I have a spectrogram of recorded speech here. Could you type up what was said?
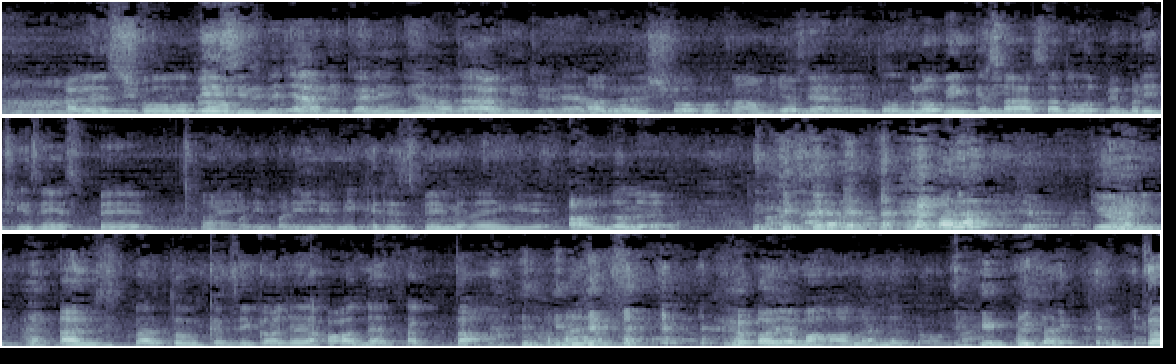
हाँ, अगर इस शो को काम पे जाके करेंगे हम ताकि जो है अगर अगर इस शो को कामयाबी मिली तो ब्लॉगिंग के साथ साथ और भी बड़ी चीज़ें इस पे आएँगी। बड़ी बड़ी मिमिक्रीज भी मिलेंगी। अल्हम्दुलिल्लाह क्यों नहीं? अंश पर तुम किसी को हो नहीं सकता और ये बहाना नहीं तो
